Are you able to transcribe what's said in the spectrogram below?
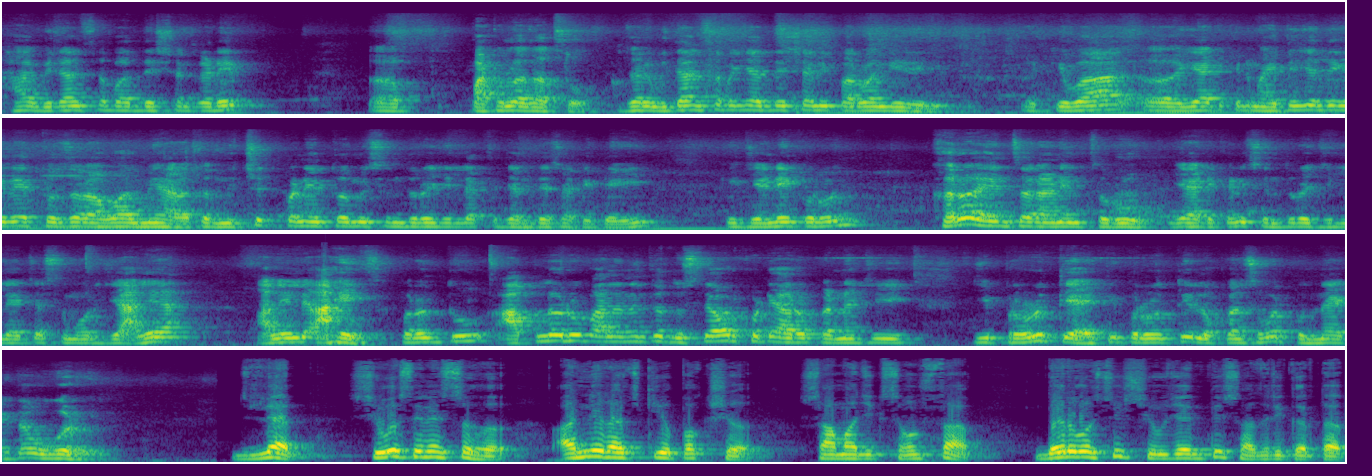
हा विधानसभा अध्यक्षांकडे पाठवला जातो. जर विधानसभेच्या अध्यक्षांनी परवानगी दिली किंवा या ठिकाणी माहितीच्या अधिकाऱ्यात तो जर अहवाल मिळाला तर निश्चितपणे तो मी सिंधुदुर्ग जिल्ह्यातल्या जनतेसाठी देईन की जेणेकरून खरं यांचं राणेंचं रूप या ठिकाणी सिंधुदुर्ग जिल्ह्याच्या समोर जे आल्या आलेले आहेच परंतु आपलं रूप आल्यानंतर दुसऱ्यावर खोटे आरोप करण्याची जी प्रवृत्ती आहे ती प्रवृत्ती लोकांसमोर पुन्हा एकदा उघड होईल. जिल्ह्यात शिवसेनेसह अन्य राजकीय पक्ष सामाजिक संस्था दरवर्षी शिवजयंती साजरी करतात.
